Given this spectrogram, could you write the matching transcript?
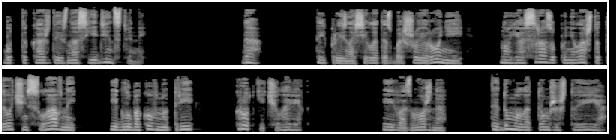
будто каждый из нас единственный. Да, ты произносил это с большой иронией, но я сразу поняла, что ты очень славный и глубоко внутри кроткий человек. И, возможно, ты думал о том же, что и я,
